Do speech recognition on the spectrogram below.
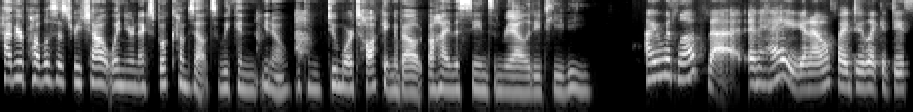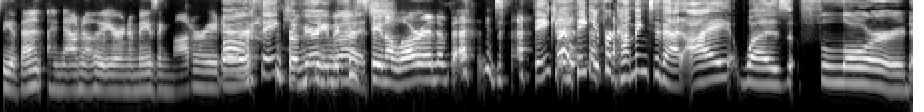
have your publicist reach out when your next book comes out so we can, you know, we can do more talking about behind the scenes in reality TV. I would love that. And hey, you know, if I do like a DC event, I now know that you're an amazing moderator. Oh, thank you from very seeing much. the Christina Lauren event. thank you. And thank you for coming to that. I was floored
